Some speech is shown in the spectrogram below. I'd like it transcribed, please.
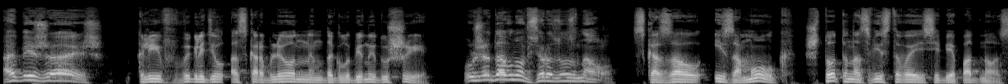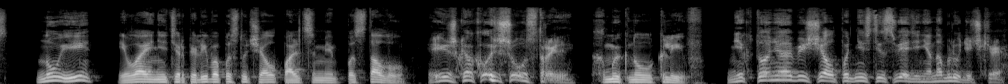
«Обижаешь». Клифф выглядел оскорбленным до глубины души. «Уже давно все разузнал», — сказал и замолк, что-то насвистывая себе под нос. «Ну и?» — Илай нетерпеливо постучал пальцами по столу. «Ишь, какой шустрый!» — хмыкнул Клифф. «Никто не обещал поднести сведения на блюдечке».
